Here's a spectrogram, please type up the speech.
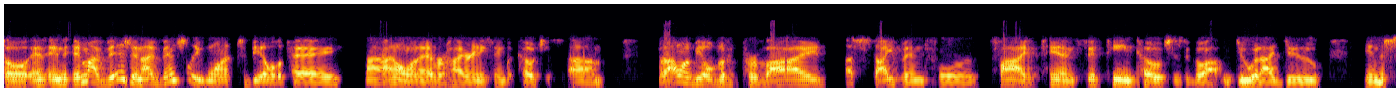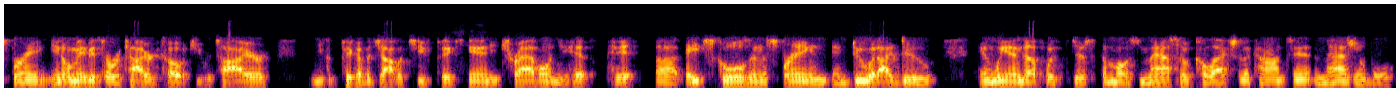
so, and, and in my vision, I eventually want to be able to pay. I don't want to ever hire anything but coaches. Um, but I want to be able to provide a stipend for five, ten, fifteen coaches to go out and do what I do in the spring. You know, maybe it's a retired coach. You retire, you could pick up a job with Chief Pigskin. You travel and you hit hit uh, eight schools in the spring and, and do what I do, and we end up with just the most massive collection of content imaginable,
